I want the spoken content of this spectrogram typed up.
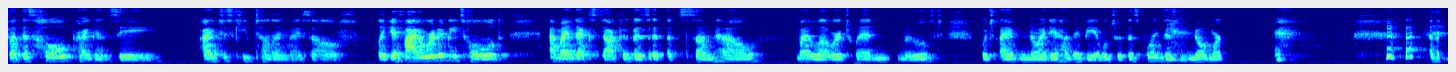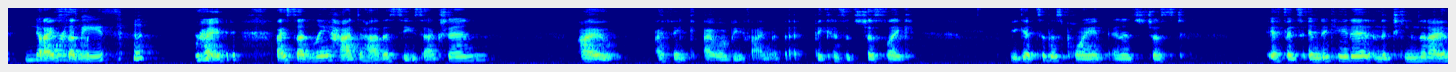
But this whole pregnancy I just keep telling myself, like, if I were to be told at my next doctor visit that somehow my lower twin moved, which I have no idea how they'd be able to at this point, there's no more. no more suddenly- space. right. If I suddenly had to have a C section, I I think I would be fine with it because it's just like you get to this point and it's just if it's indicated and the team that I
